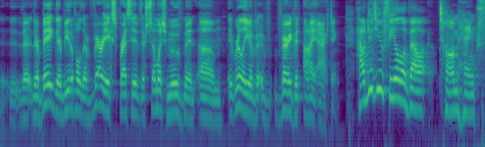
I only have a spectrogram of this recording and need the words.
They're they're big, they're beautiful, they're very expressive. There's so much movement. Um, it really a v- very good eye acting. How did you feel about Tom Hanks'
